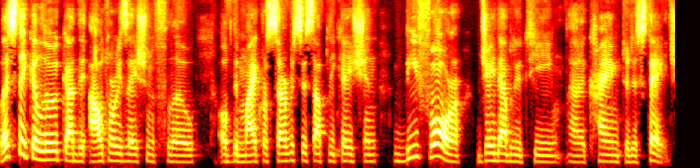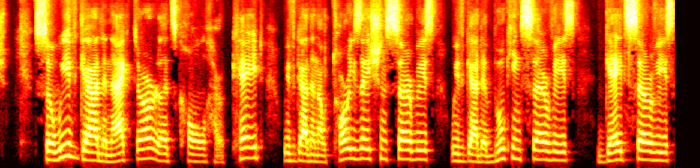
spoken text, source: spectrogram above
Let's take a look at the authorization flow of the microservices application before JWT uh, came to the stage. So we've got an actor, let's call her Kate. We've got an authorization service. We've got a booking service, gate service,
